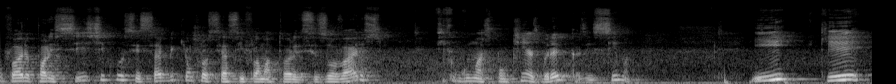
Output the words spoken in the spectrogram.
Ovário policístico, se sabe que é um processo inflamatório desses ovários, ficam com pontinhas brancas em cima e que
